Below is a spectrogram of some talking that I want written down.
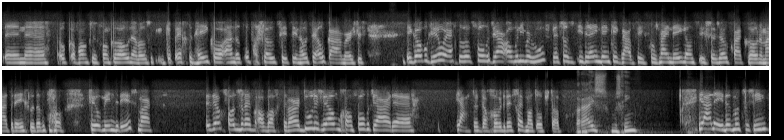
En uh, ook afhankelijk van corona. Was ik, ik heb echt een hekel aan dat opgesloten zitten in hotelkamers. Dus ik hoop ook heel erg dat dat volgend jaar allemaal niet meer hoeft. Net zoals iedereen denk ik, nou volgens mij in Nederland is er zo qua coronamaatregelen dat het al veel minder is. Maar in elk geval dus nog even afwachten. Maar het doel is wel om gewoon volgend jaar de, ja, dat ik dan gewoon de wedstrijdmat opstap. Parijs misschien? Ja, nee, dat moeten we zien.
